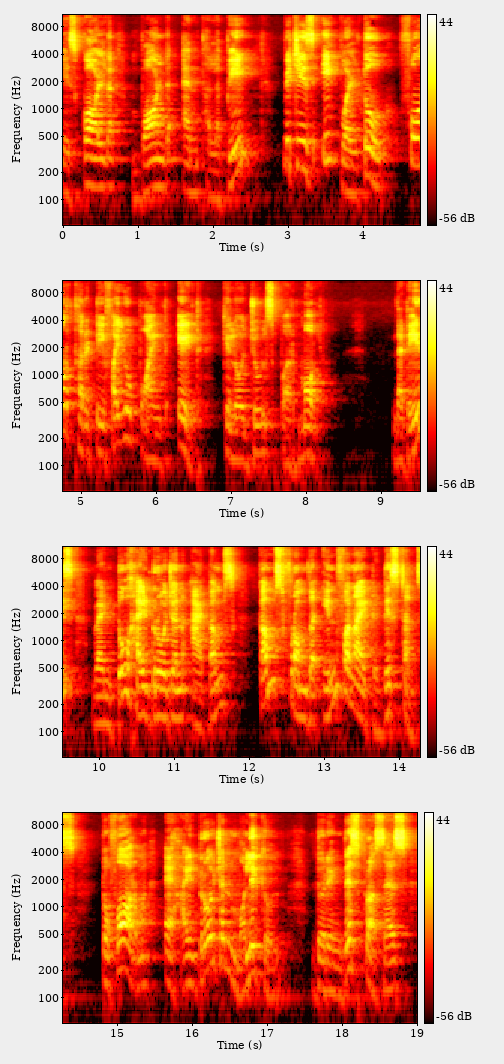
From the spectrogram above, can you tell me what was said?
is called bond enthalpy which is equal to 435.8 kilojoules per mole. That is when two hydrogen atoms comes from the infinite distance to form a hydrogen molecule, during this process,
